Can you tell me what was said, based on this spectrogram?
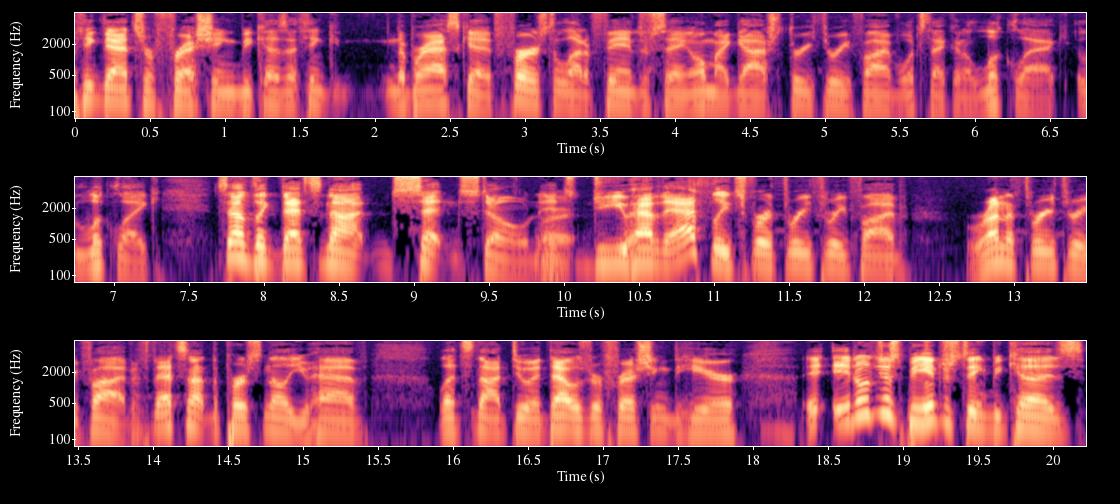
think that's refreshing because I think Nebraska at first, a lot of fans are saying, "Oh my gosh, three three five. What's that going to look like?" Look like? It sounds like that's not set in stone. It's do you have the athletes for a three three five? Run a three three five. If that's not the personnel you have, let's not do it. That was refreshing to hear. It, it'll just be interesting because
